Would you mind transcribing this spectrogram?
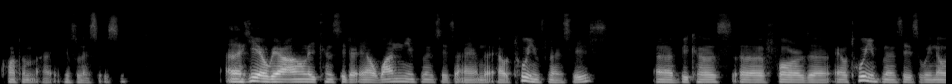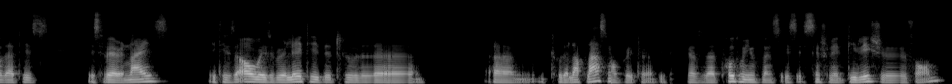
quantum uh, influences. Uh, here we are only consider L1 influences and L2 influences uh, because for the L2 influences, we know that it's, it's very nice. It is always related to the um, to the Laplacian operator because the total influence is essentially Dirichlet form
